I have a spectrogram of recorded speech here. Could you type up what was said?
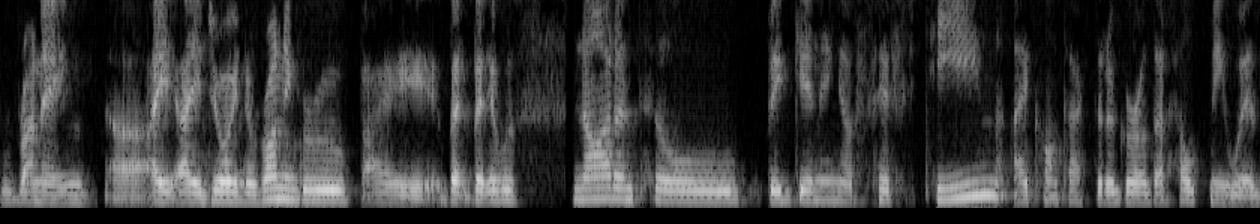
running. Uh, I, I joined a running group. I but but it was not until beginning of 15 i contacted a girl that helped me with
